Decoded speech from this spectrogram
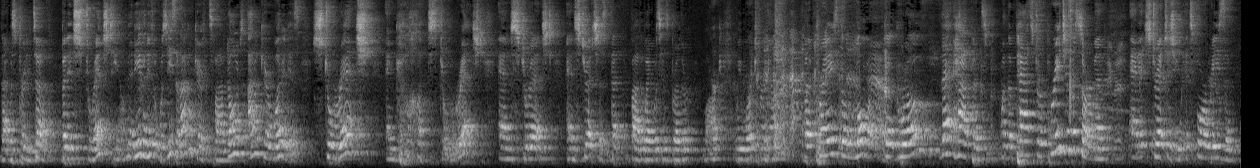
That was pretty tough. But it stretched him. And even if it was, he said, I don't care if it's $5. I don't care what it is. Stretch. And God stretched and stretched and stretched us. That, by the way, was his brother Mark. We worked for him. But praise the Lord. The growth that happens when the pastor preaches a sermon Amen. and it stretches you. It's for a reason.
